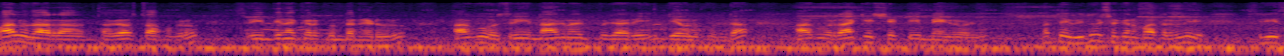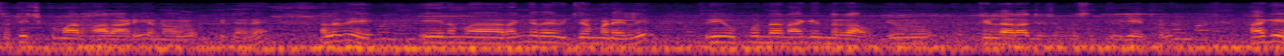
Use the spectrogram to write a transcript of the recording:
ಪಾಲುದಾರರಾದಂಥ ವ್ಯವಸ್ಥಾಪಕರು ಶ್ರೀ ದಿನಕರ ಕುಂದ ನೆಡೂರು ಹಾಗೂ ಶ್ರೀ ನಾಗರಾಜ್ ಪೂಜಾರಿ ದೇವಲಕುಂದ ಹಾಗೂ ರಾಕೇಶ್ ಶೆಟ್ಟಿ ಮೇಘರೊಳ್ಳಿ ಮತ್ತು ವಿದೂಷಕನ ಪಾತ್ರದಲ್ಲಿ ಶ್ರೀ ಸತೀಶ್ ಕುಮಾರ್ ಹಾಲಾಡಿ ಅನ್ನೋರು ಇದ್ದಾರೆ. ಅಲ್ಲದೆ ಈ ನಮ್ಮ ರಂಗದ ವಿಜೃಂಭಣೆಯಲ್ಲಿ ಶ್ರೀ ಉಪ್ಪುಂದ ನಾಗೇಂದ್ರ ರಾವ್ ಇವರು ಜಿಲ್ಲಾ ರಾಜ್ಯೋತ್ಸವ ಪ್ರಶಸ್ತಿ ವಿಜೇತರು. ಹಾಗೆ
